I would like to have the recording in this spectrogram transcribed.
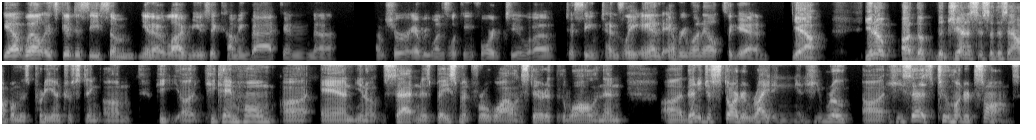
Yeah. Well, it's good to see some, you know, live music coming back, and uh, I'm sure everyone's looking forward to uh, to seeing Tinsley and everyone else again. Yeah. You know, uh, the the genesis of this album is pretty interesting. Um, he uh, he came home uh, and you know sat in his basement for a while and stared at the wall, and then uh, then he just started writing. And he wrote, uh, he says, 200 songs.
